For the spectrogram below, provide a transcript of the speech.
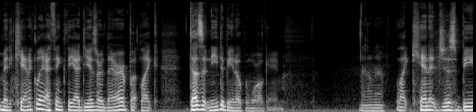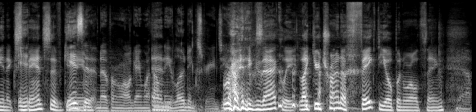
mechanically. I think the ideas are there, but like, does it need to be an open world game? i don't know Like, can it just be an expansive game? is it an open world game without And- any loading screens You know? Right, exactly. like you're trying to fake the open world thing, Yeah.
